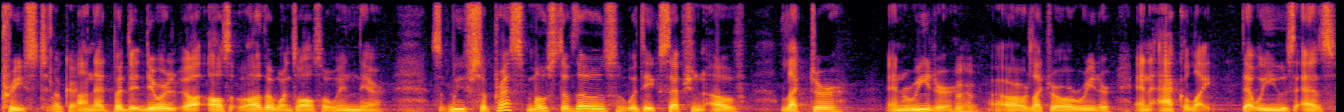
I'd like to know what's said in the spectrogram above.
priest. Okay. On that, but th- there were also other ones also in there. So we've suppressed most of those, with the exception of lector and reader, Mm-hmm. or lector or reader, and acolyte that we use as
